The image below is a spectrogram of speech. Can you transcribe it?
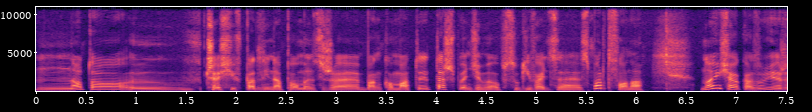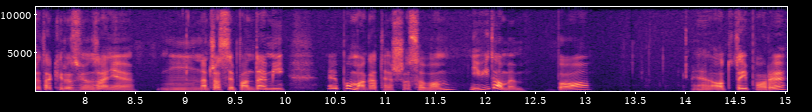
no to e, Czesi wpadli na pomysł, że bankomaty też będziemy obsługiwać ze smartfona. No i się okazuje, że takie rozwiązanie mm, na czasy pandemii pomaga też osobom niewidomym, bo od tej pory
